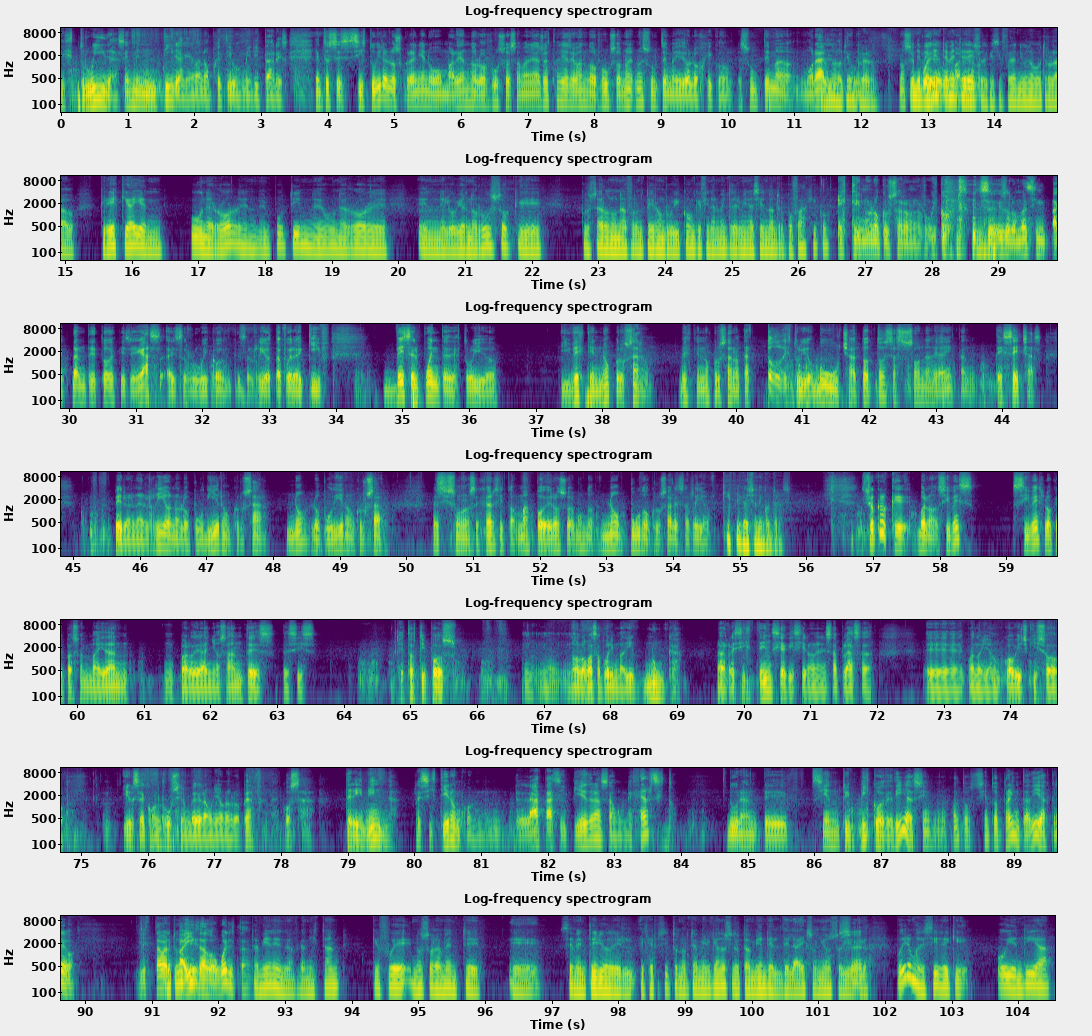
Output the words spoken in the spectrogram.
destruidas, es mentira que van a objetivos militares. Entonces, si estuvieran los ucranianos bombardeando a los rusos de esa manera, yo estaría llevando rusos, no, no es un tema ideológico, es un tema moral. No, lo tengo claro. No se Independientemente de eso, de que si fueran de uno u otro lado, ¿crees que hay en, un error en, Putin, eh, un error eh, en el gobierno ruso que cruzaron una frontera, un Rubicón que finalmente termina siendo antropofágico? Es que no lo cruzaron el Rubicón. Eso, es lo más impactante de todo, es que llegás a ese Rubicón, que es el río, está fuera de Kiev, ves el puente destruido y ves que no cruzaron. Ves que no cruzaron, está todo destruido, Bucha, todas esas zonas de ahí están deshechas. Pero en el río no lo pudieron cruzar, no lo pudieron cruzar es uno de los ejércitos más poderosos del mundo, no pudo cruzar ese río. ¿Qué explicación encontrás? Yo creo que, bueno, si ves, si ves lo que pasó en Maidán un par de años antes, decís, estos tipos no, los vas a poder invadir nunca. La resistencia que hicieron en esa plaza eh, cuando Yanukovych quiso irse con Rusia en vez de la Unión Europea fue una cosa tremenda resistieron con latas y piedras a un ejército durante ciento y pico de días, ¿cuántos? 130 días creo. Y estaba el país dado vuelta. También en Afganistán, que fue no solamente eh, cementerio del ejército norteamericano, sino también del, de la ex Unión Soviética. Podríamos decir de que hoy en día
